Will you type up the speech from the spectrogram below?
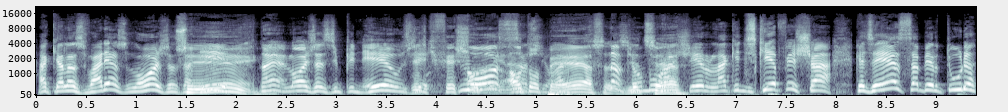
aquelas várias lojas Sim. ali, né? Lojas de pneus. Gente, fechou. Nossa Autopeças. Não, tem um borracheiro lá que disse que ia fechar. Quer dizer, essa abertura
